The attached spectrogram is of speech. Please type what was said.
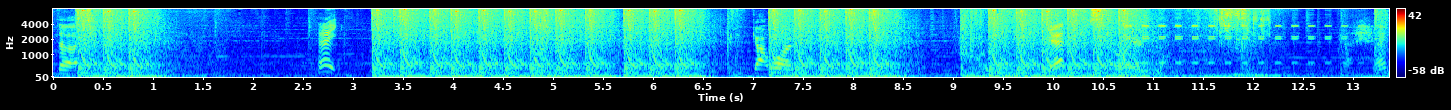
What the? Uh, hey! Got one. Geth destroyer. The heck?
